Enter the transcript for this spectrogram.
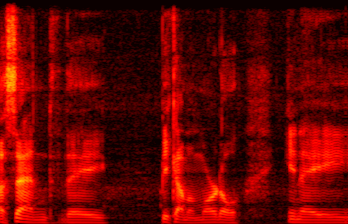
ascend they become immortal in a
